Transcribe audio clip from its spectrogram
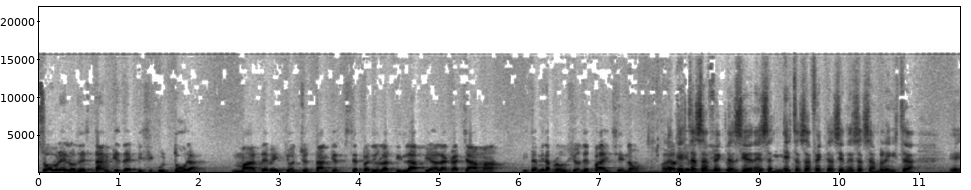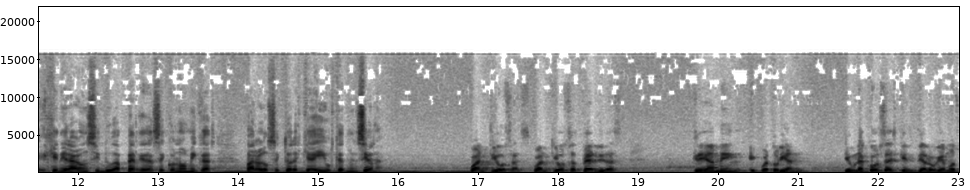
sobre los estanques de piscicultura, más de 28 estanques que se perdió la tilapia, la cachama, y también la producción de paiche, ¿no? estas afectaciones, estas afectaciones asambleístas eh, generaron sin duda pérdidas económicas para los sectores que ahí usted menciona. Cuantiosas, cuantiosas pérdidas. Créame, ecuatoriano, que una cosa es que dialoguemos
